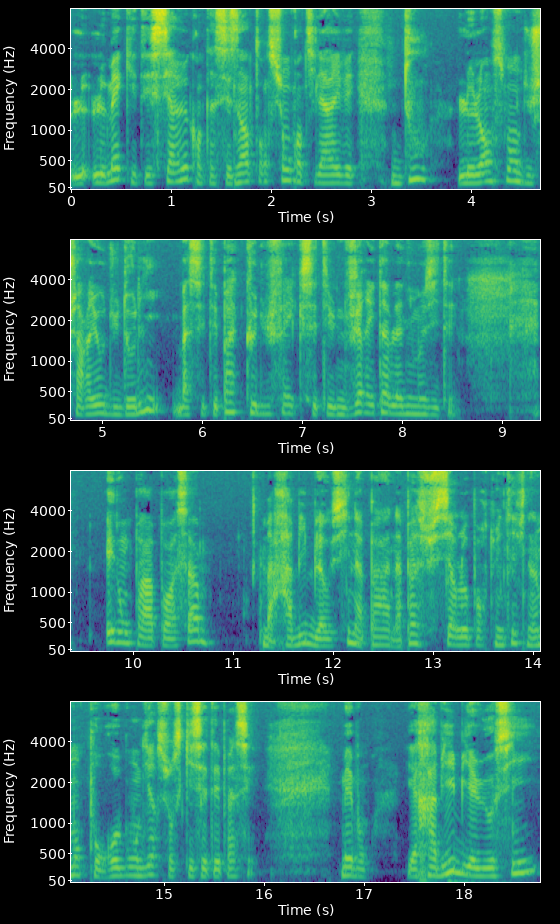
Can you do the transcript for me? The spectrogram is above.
le, mec était sérieux quant à ses intentions quand il est arrivé. D'où le lancement du chariot du Dolly, bah c'était pas que du fake, c'était une véritable animosité. Et donc par rapport à ça, bah Habib là aussi n'a pas n'a pas su saisir l'opportunité finalement pour rebondir sur ce qui s'était passé. Mais bon, il y a Habib, il y a eu aussi,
